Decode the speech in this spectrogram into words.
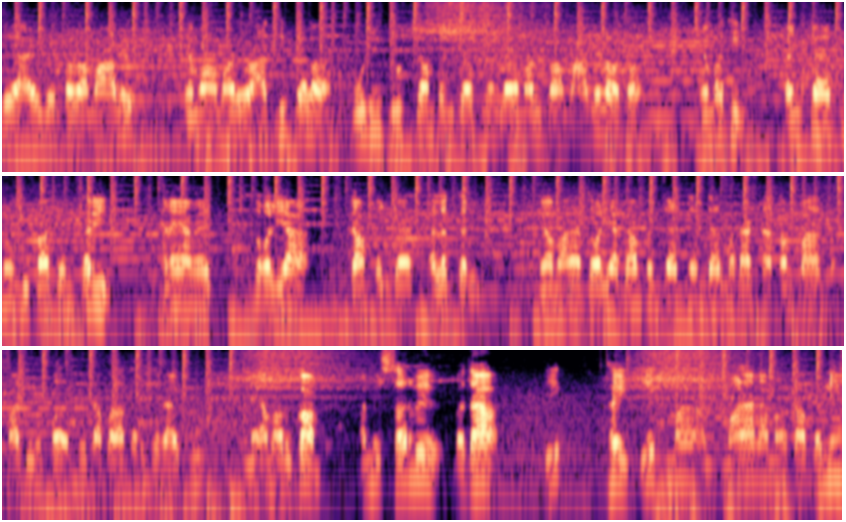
જે આયોજન કરવામાં આવે, એમાં અમારું આથી પહેલાં પૂરી ગ્રુપ ગ્રામ પંચાયતની અંદર અમારું કામ આવેલો હતો. એમાંથી પંચાયતનું વિભાજન કરી અને અમે ધોલિયા ગ્રામ પંચાયત અલગ કરી. મેં અમારા ધોલિયા ગ્રામ પંચાયતની અંદર મદાસના કંપા બાજુનું પ- મીઠાપરા તરીકે રાયપુર અને અમારું ગામ. અમે સર્વે બધા એક થઈ, એક માળાના મણકા બની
